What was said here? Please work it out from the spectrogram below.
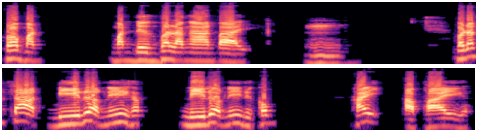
เพราะมันมันดึงพลังงานไป อืมเพราะนั้นถ้ามีเรื่องนี้ครับ มีเรื่องนี้ถึงเขาให้อภัยครับ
